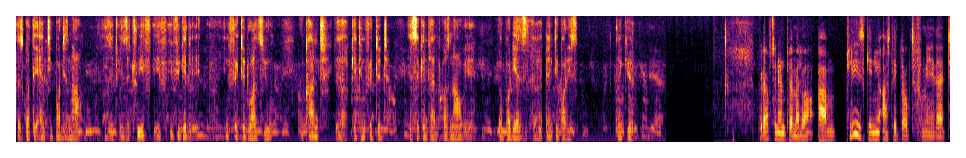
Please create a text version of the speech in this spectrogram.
has got the antibodies now? Is it, is it true if, if, if you get infected once, you, you can't uh, get infected a second time because now uh, your body has uh, antibodies? Thank you. Good afternoon, Pamela. Um, please, can you ask the doctor for me that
